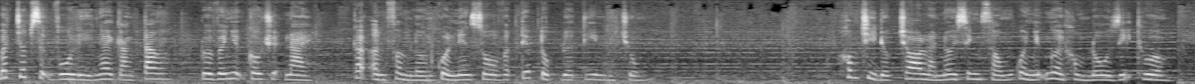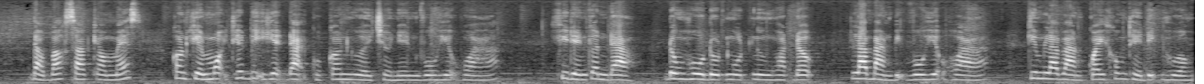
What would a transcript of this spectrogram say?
Bất chấp sự vô lý ngày càng tăng đối với những câu chuyện này, các ấn phẩm lớn của Liên Xô vẫn tiếp tục đưa tin về chúng không chỉ được cho là nơi sinh sống của những người khổng lồ dị thường, đảo Bắc Sa Kelmes còn khiến mọi thiết bị hiện đại của con người trở nên vô hiệu hóa. Khi đến gần đảo, đồng hồ đột ngột ngừng hoạt động, la bàn bị vô hiệu hóa, kim la bàn quay không thể định hướng.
